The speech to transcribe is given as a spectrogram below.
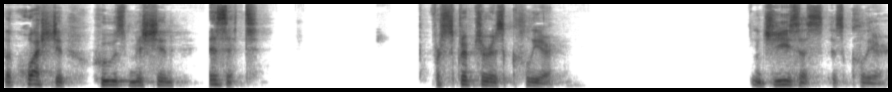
the question, whose mission is it? For scripture is clear. Jesus is clear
